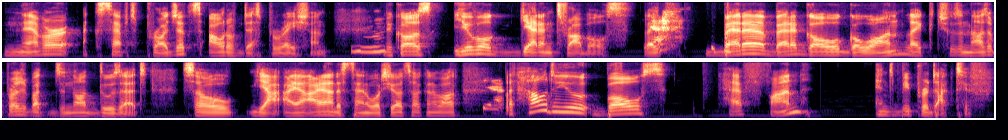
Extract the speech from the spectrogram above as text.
never accept projects out of desperation mm-hmm. because you will get in troubles. Like yeah. better better go go on, like choose another project, but do not do that. So yeah, I I understand what you're talking about. Yeah. But how do you both have fun and be productive?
